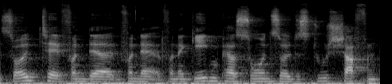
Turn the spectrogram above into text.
sollte, von der, von der, von der Gegenperson solltest du schaffen,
